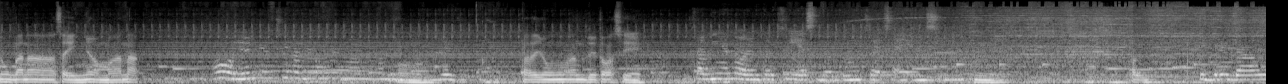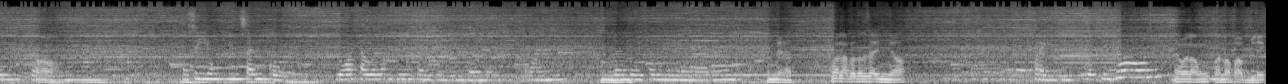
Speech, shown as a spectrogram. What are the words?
nung ka na sa inyo, mga anak. Oo, oh, yun yung sinabi ko ng mga Oo. Para yung ano dito kasi, Sabi niya noon, pag CS daw, dun sa SIMC. hmm, pag, Libre daw. Sabi Oo. Kasi yung pinsan ko, yung asawa ng pinsan ko, din daw ng. Hmm. Wala daw siyang binayaran. hindi, wala ba doon sa inyo? Private kasi doon. Na walang ano, public?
